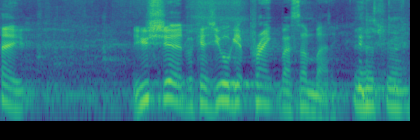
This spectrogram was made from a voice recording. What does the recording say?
Hey, you should because you will get pranked by somebody. Yeah, that's right.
